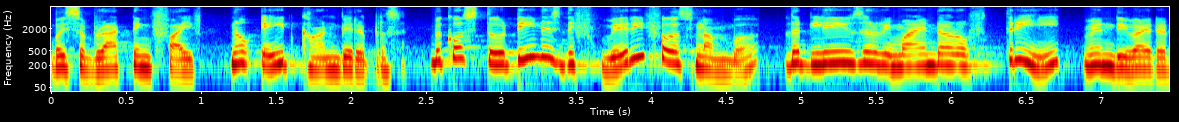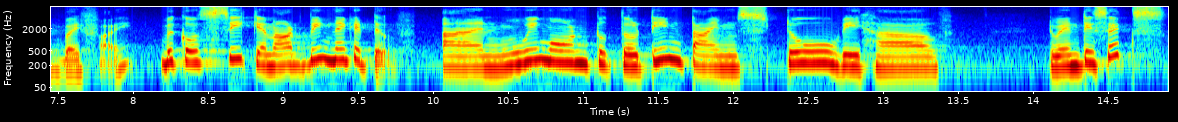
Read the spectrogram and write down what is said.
by subtracting 5. Now 8 can't be represented because 13 is the very first number that leaves a remainder of 3 when divided by 5 because C cannot be negative. And moving on to 13 times 2, we have 26.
